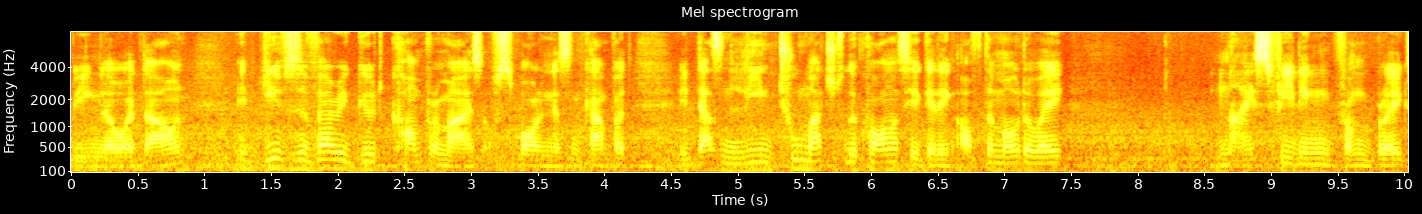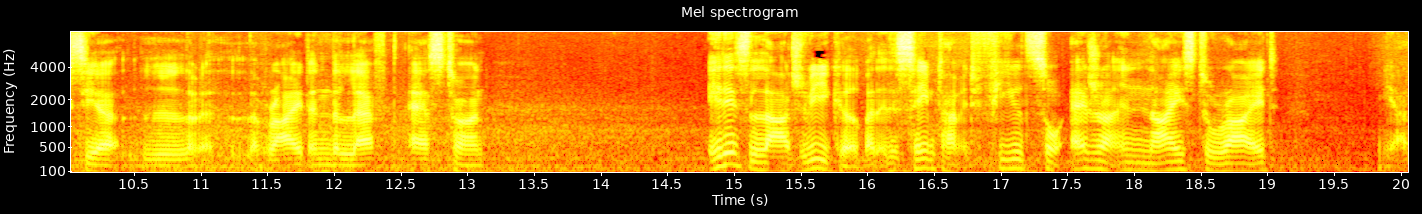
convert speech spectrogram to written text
being lowered down, it gives a very good compromise of sportiness and comfort. It doesn't lean too much to the corners here, getting off the motorway. Nice feeling from the brakes here, the right and the left S turn. It is a large vehicle, but at the same time, it feels so agile and nice to ride. Yeah,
